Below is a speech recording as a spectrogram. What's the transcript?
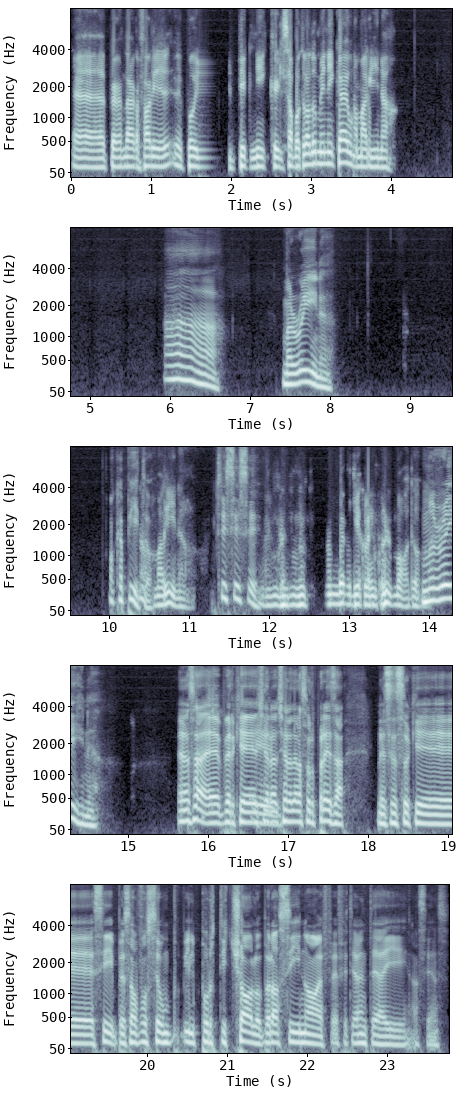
eh, per andare a fare eh, poi il picnic il sabato e la domenica, è una marina. Ah, Marine. Ho capito. No, marina. Sì, sì, sì. Non devo dirlo in quel modo. Marine. Eh, lo sai, è perché Eh. c'era, c'era della sorpresa, nel senso che sì, pensavo fosse un- il porticciolo, però sì, no, eff- effettivamente hai, ha senso.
